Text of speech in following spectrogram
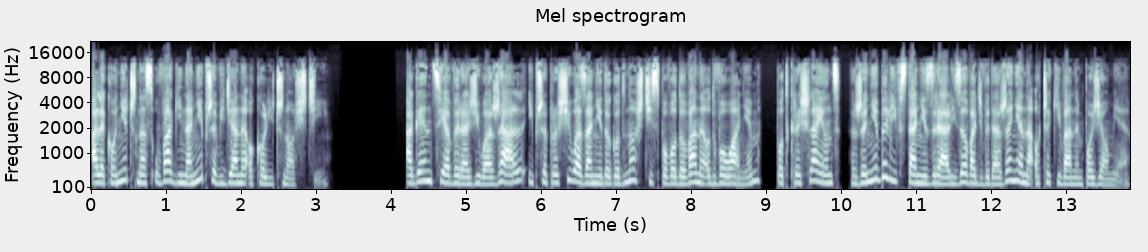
ale konieczna z uwagi na nieprzewidziane okoliczności. Agencja wyraziła żal i przeprosiła za niedogodności spowodowane odwołaniem, podkreślając, że nie byli w stanie zrealizować wydarzenia na oczekiwanym poziomie.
